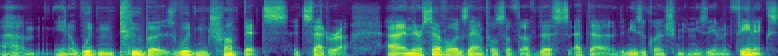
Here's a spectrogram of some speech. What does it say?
um, you know, wooden tubas, wooden trumpets, etc. Uh, and there are several examples of, of this at the, the Musical Instrument Museum in Phoenix.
